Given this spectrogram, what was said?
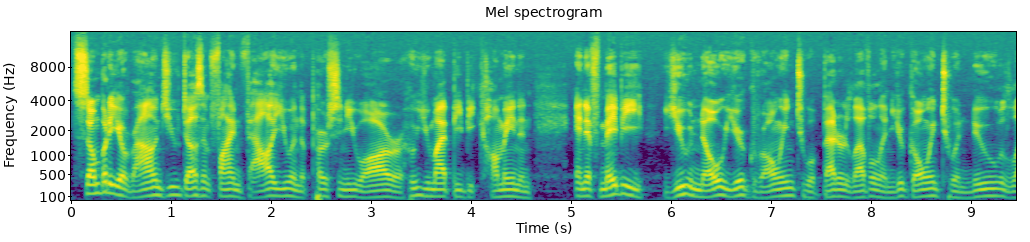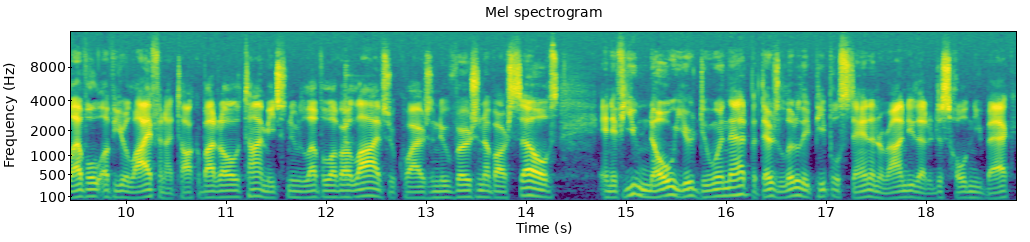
somebody around you doesn't find value in the person you are or who you might be becoming and and if maybe you know you're growing to a better level and you're going to a new level of your life and I talk about it all the time each new level of our lives requires a new version of ourselves and if you know you're doing that but there's literally people standing around you that are just holding you back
